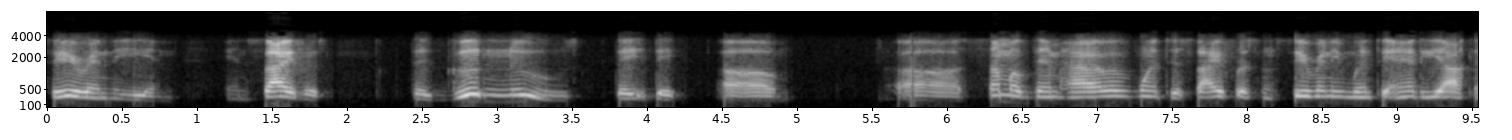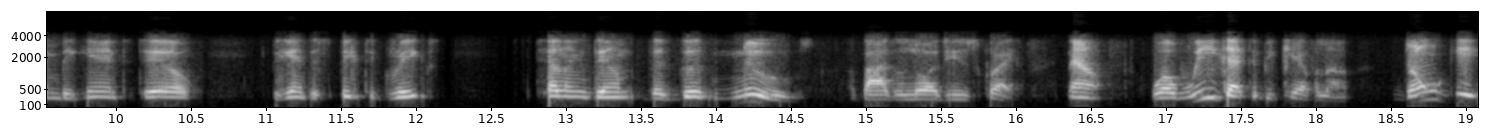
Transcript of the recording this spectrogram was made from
Cyrene and in Cyprus. The good news, they they um, uh, some of them, however, went to Cyprus and Cyrene, went to Antioch, and began to tell, began to speak to Greeks, telling them the good news about the Lord Jesus Christ. Now, what we got to be careful of, don't get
